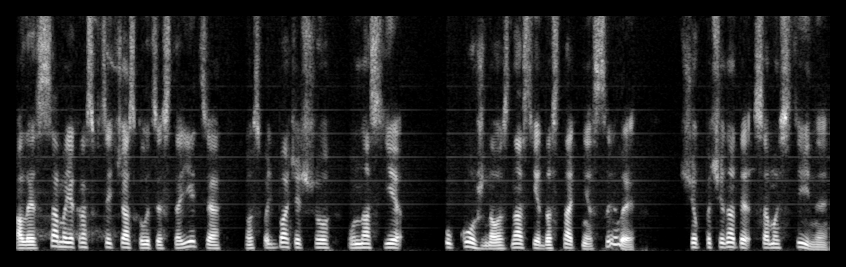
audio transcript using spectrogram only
Але саме якраз в цей час, коли це стається, Господь бачить, що у нас є, у кожного з нас є достатньо сили, щоб починати самостійне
